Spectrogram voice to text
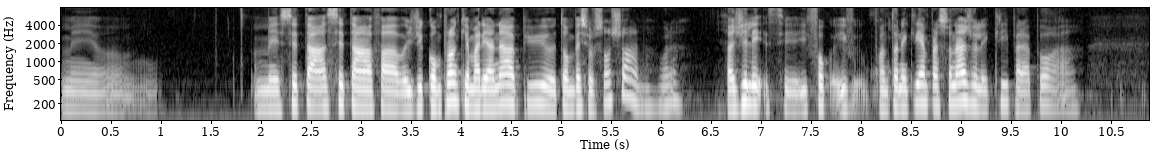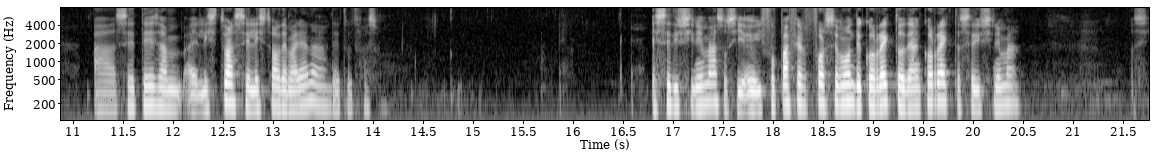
Mais, euh, mais c'est un, c'est un, enfin, je comprends que Mariana a pu euh, tomber sur son charme. Voilà. Enfin, je il faut, quand on écrit un personnage, on l'écrit par rapport à. à l'histoire, c'est l'histoire de Mariana, de toute façon. Et c'est du cinéma aussi. Il ne faut pas faire forcément de correct ou d'incorrect, c'est du cinéma. Aussi.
